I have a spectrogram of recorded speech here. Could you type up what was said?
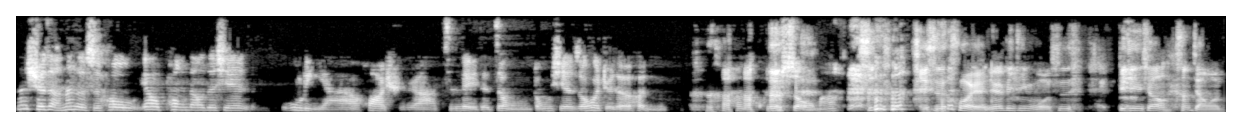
那学长那个时候要碰到这些物理啊、化学啊之类的这种东西的时候，会觉得很。很苦手吗？其实其实会，因为毕竟我是，毕竟像我刚讲，我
